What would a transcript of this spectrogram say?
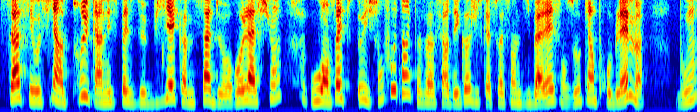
ça c'est aussi un truc, un espèce de biais comme ça de relation où en fait eux ils s'en foutent, hein, ils peuvent faire des gosses jusqu'à 70 balles sans aucun problème. Bon,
